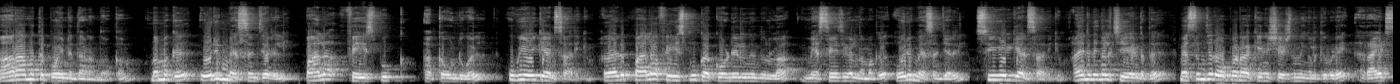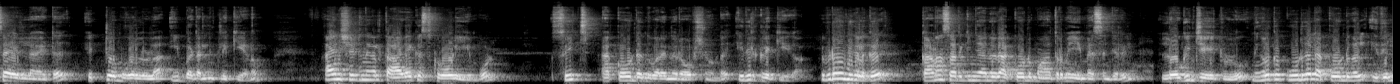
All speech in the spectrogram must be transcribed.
ആറാമത്തെ പോയിന്റ് എന്താണെന്ന് നോക്കാം. നമുക്ക് ഒരു മെസ്സഞ്ചറിൽ പല ഫേസ്ബുക്ക് അക്കൗണ്ടുകൾ ഉപയോഗിക്കാൻ സാധിക്കും. അതായത് പല ഫേസ്ബുക്ക് അക്കൗണ്ടിൽ നിന്നുള്ള മെസ്സേജുകൾ നമുക്ക് ഒരു മെസ്സഞ്ചറിൽ സ്വീകരിക്കാൻ സാധിക്കും. അതിന് നിങ്ങൾ ചെയ്യേണ്ടത് മെസ്സഞ്ചർ ഓപ്പൺ ആക്കിയതിനു ശേഷം നിങ്ങൾക്ക് ഇവിടെ റൈറ്റ് സൈഡിലായിട്ട് ഏറ്റവും മുകളിലുള്ള ഈ ബട്ടണിൽ ക്ലിക്ക് ചെയ്യണം. അതിനുശേഷം നിങ്ങൾ താഴേക്ക് സ്ക്രോൾ ചെയ്യുമ്പോൾ സ്വിച്ച് അക്കൗണ്ട് എന്ന് പറയുന്ന ഒരു ഓപ്ഷൻ ഉണ്ട്. ഇതിൽ ക്ലിക്ക് ചെയ്യുക. ഇവിടെ നിങ്ങൾക്ക് കാണാൻ സാധിക്കും ഞാൻ ഒരു അക്കൗണ്ട് മാത്രമേ ഈ മെസ്സഞ്ചറിൽ ലോഗിൻ ചെയ്തിട്ടുള്ളൂ. നിങ്ങൾക്ക് കൂടുതൽ അക്കൗണ്ടുകൾ ഇതിൽ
